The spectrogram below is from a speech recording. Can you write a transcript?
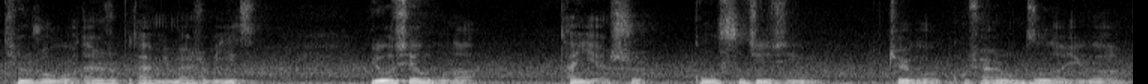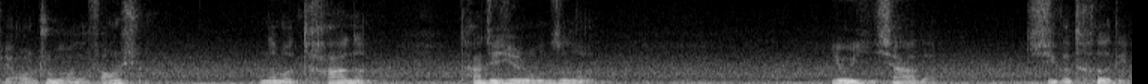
听说过，但是不太明白什么意思。优先股呢，它也是公司进行这个股权融资的一个比较重要的方式。那么它呢，它进行融资呢，有以下的几个特点。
